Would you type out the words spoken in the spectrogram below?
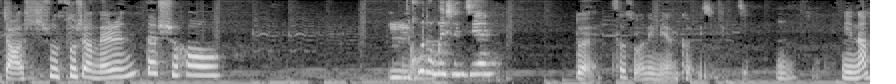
找宿宿舍没人的时候，嗯，或者卫生间。对，厕所里面可以。嗯，你呢？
